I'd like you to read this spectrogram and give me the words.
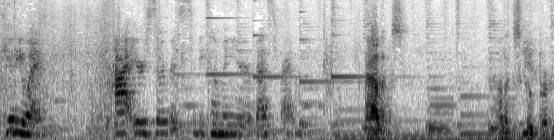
Kitty Wang, at your service to becoming your best friend. Alex. Alex Cooper.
